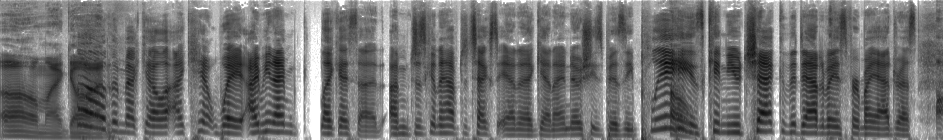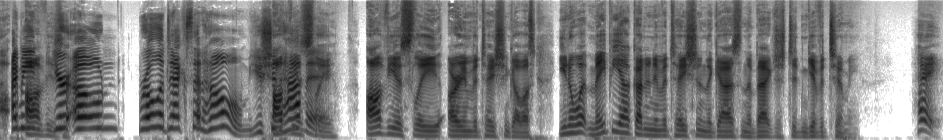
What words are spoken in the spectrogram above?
Oh my oh, god. Oh, the Met Gala. I can't wait. I mean, I'm like I said, I'm just gonna have to text Anna again. I know she's busy. Oh. Please, can you check the database for my address? O- I mean, Oh. obviously- your own Rolodex at home. You should have obviously, it. obviously, our invitation got lost. You know what? Maybe I got an invitation, and the guys in the back just didn't give it to me. Hey,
